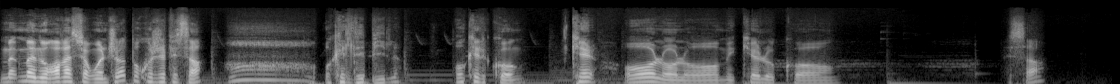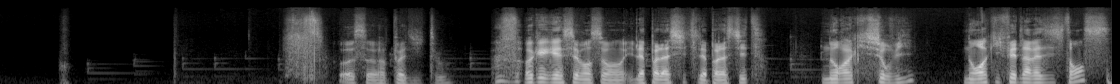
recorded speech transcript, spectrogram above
Non. Manora va faire one shot, pourquoi j'ai fait ça? Oh, oh, quel débile. Oh, quel con. Quel... Oh là là, mais quel con. C'est ça? Oh, ça va pas du tout. Ok, ok, c'est bon, c'est bon. Il a pas la suite, il a pas la suite. Nora qui survit. Nora qui fait de la résistance.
